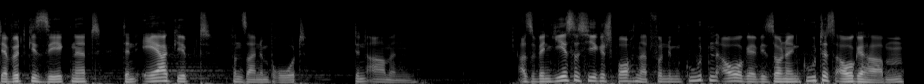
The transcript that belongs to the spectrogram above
der wird gesegnet, denn er gibt von seinem Brot den Armen. Also wenn Jesus hier gesprochen hat von dem guten Auge, wir sollen ein gutes Auge haben,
